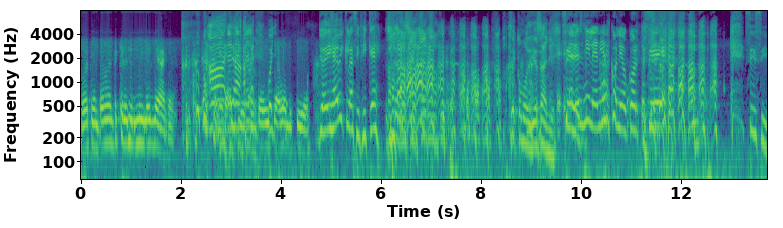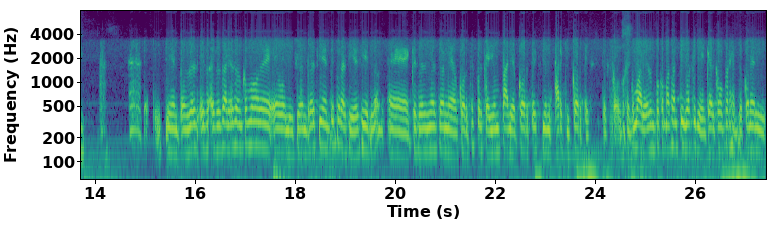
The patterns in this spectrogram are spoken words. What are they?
recientemente quiere decir miles de años. Ah, ya. el punto de Pues-. Yo dije y clasifiqué. Hace como 10 años. Sí. Eres millennial con neocortes. Sí. sí, sí. Sí, entonces es- esas áreas son como de evolución reciente, por así decirlo, eh, que ese es nuestro neocórtex, porque hay un paleocórtex y un arquicórtex, que es co- son como áreas un poco más antiguas que tienen que ver como por ejemplo con el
